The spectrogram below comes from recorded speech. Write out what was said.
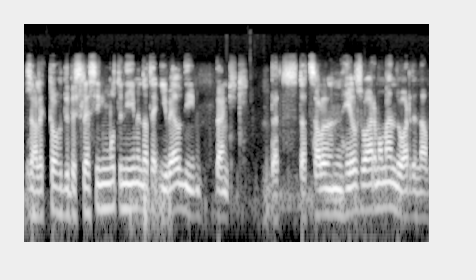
zal ik toch de beslissing moeten nemen dat ik niet wil nemen, denk ik. Dat, dat zal een heel zwaar moment worden dan.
